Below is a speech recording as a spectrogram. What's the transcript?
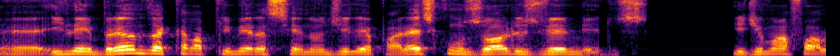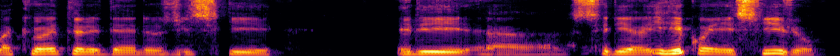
é, e lembrando daquela primeira cena onde ele aparece com os olhos vermelhos, e de uma fala que o Anthony Daniels disse que ele uh, seria irreconhecível,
